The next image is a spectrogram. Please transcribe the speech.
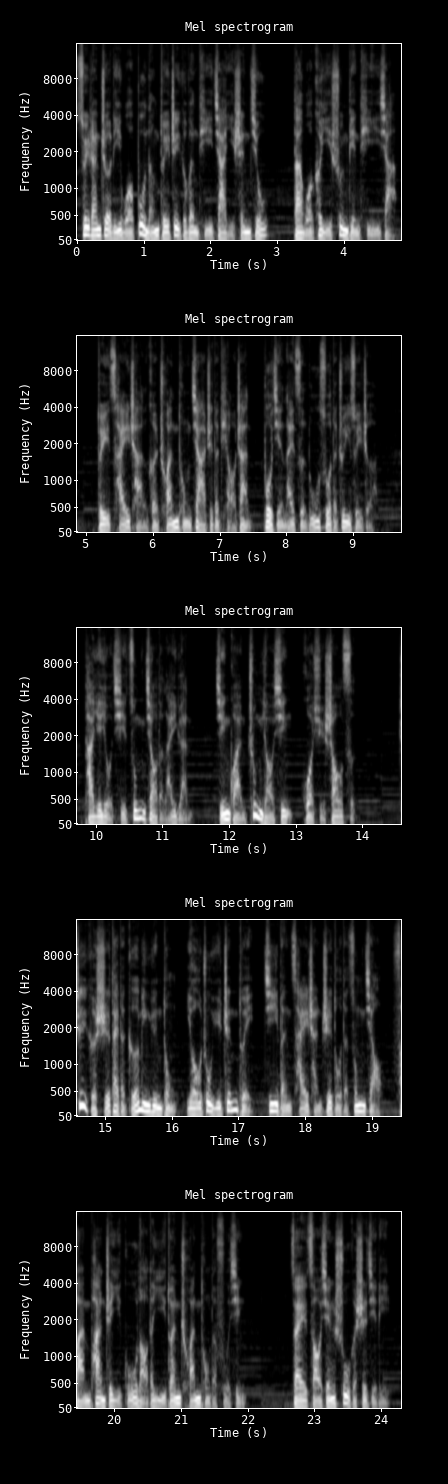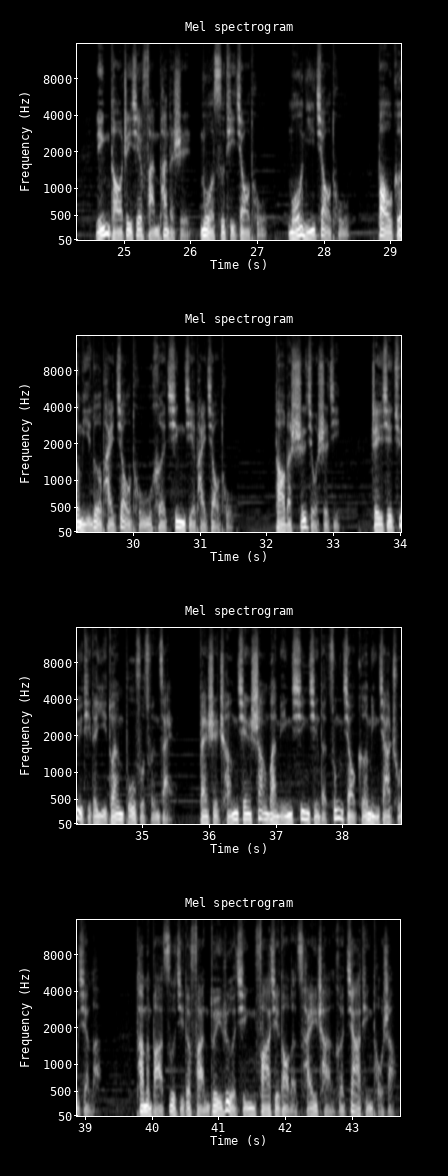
虽然这里我不能对这个问题加以深究，但我可以顺便提一下，对财产和传统价值的挑战不仅来自卢梭的追随者，他也有其宗教的来源，尽管重要性或许稍次。这个时代的革命运动有助于针对基本财产制度的宗教反叛这一古老的异端传统的复兴。在早先数个世纪里，领导这些反叛的是诺斯替教徒。摩尼教徒、鲍格米勒派教徒和清洁派教徒，到了十九世纪，这些具体的异端不复存在，但是成千上万名新型的宗教革命家出现了，他们把自己的反对热情发泄到了财产和家庭头上，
